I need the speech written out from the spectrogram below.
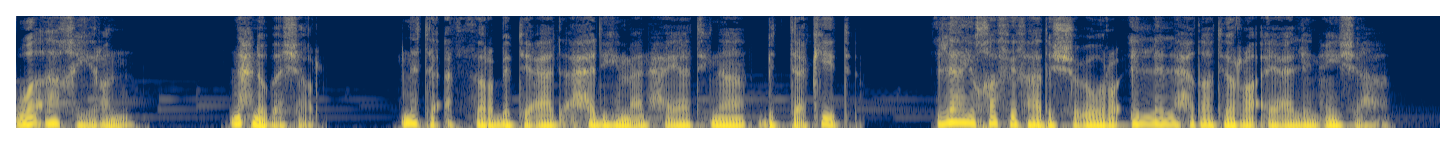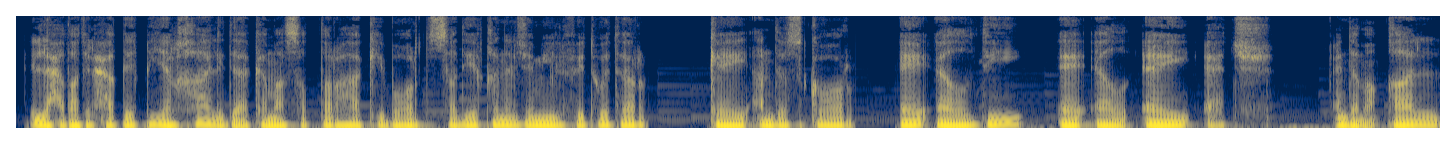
وأخيرا نحن بشر. نتأثر بابتعاد أحدهم عن حياتنا بالتأكيد. لا يخفف هذا الشعور إلا اللحظات الرائعة اللي نعيشها. اللحظات الحقيقية الخالدة كما سطرها keyboard صديقنا الجميل في تويتر K underscore اي ال دي ال اي اتش عندما قال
